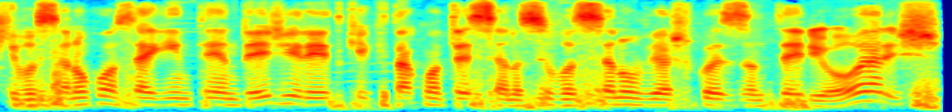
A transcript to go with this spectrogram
que você não consegue entender direito o que está acontecendo se você não viu as coisas anteriores,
